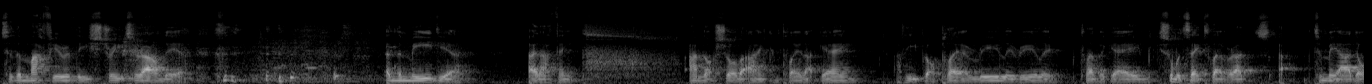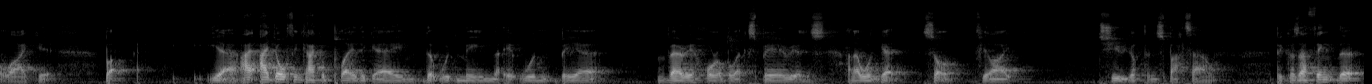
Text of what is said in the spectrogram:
to the mafia of these streets around here and the media. And I think, I'm not sure that I can play that game. I think you've got to play a really, really clever game. Some would say clever. I, to me, I don't like it. But yeah, I, I don't think I could play the game that would mean that it wouldn't be a very horrible experience and I wouldn't get sort of, if you like, chewed up and spat out. Because I think that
